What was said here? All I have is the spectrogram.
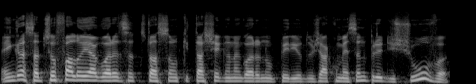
É engraçado, o senhor falou aí agora dessa situação que está chegando agora no período, já começando o período de chuva,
